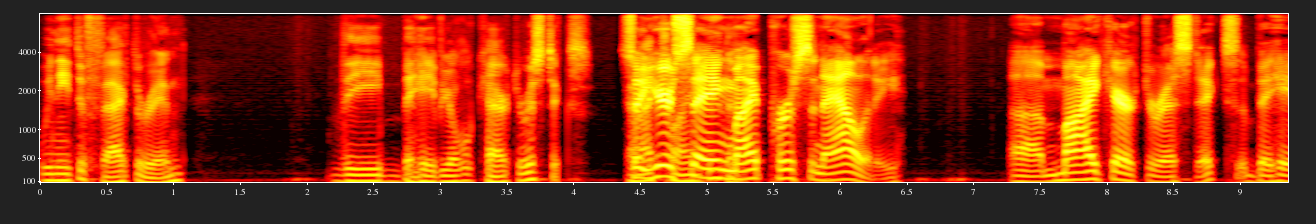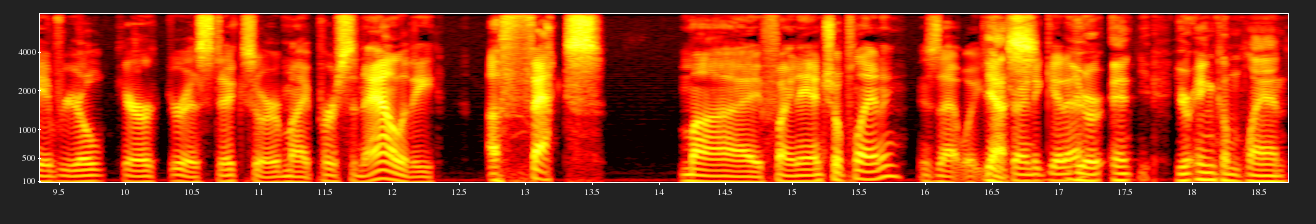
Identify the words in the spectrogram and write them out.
We need to factor in the behavioral characteristics. So you're try and do saying my personality, uh, my characteristics, behavioral characteristics, or my personality affects my financial planning? Is that what you're yes, trying to get at? Your your income plan,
